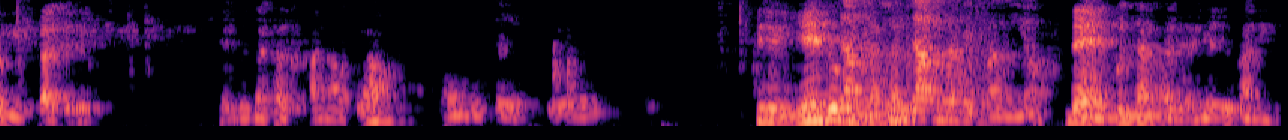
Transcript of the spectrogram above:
여기까지 이렇게 네, 문장 삽입 가능하고요. 그리고 얘도 문장 문장, 삽입. 문장 삽입 가능해요? 네, 문장 삽입. 얘도 가능해요.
